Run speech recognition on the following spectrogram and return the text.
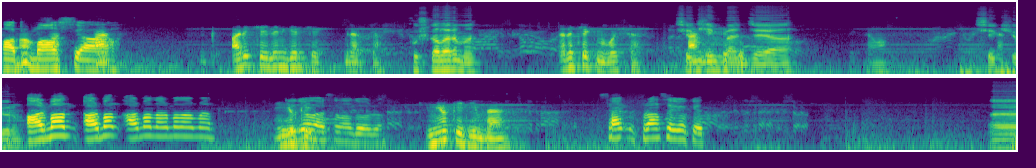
Abi mouse ya. Ari şeylerini geri çek. Bir dakika. Puşkaları mı? Ya da çekme boş ver. Çekeyim Ben de bence ya. Çek, Tamam. Çekiyorum. Arman, Arman, Arman, Arman, Arman. Yok Geliyorlar edeyim? sana doğru. Kimi yok edeyim ben? Sen Fransa'yı yok et. Ee,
